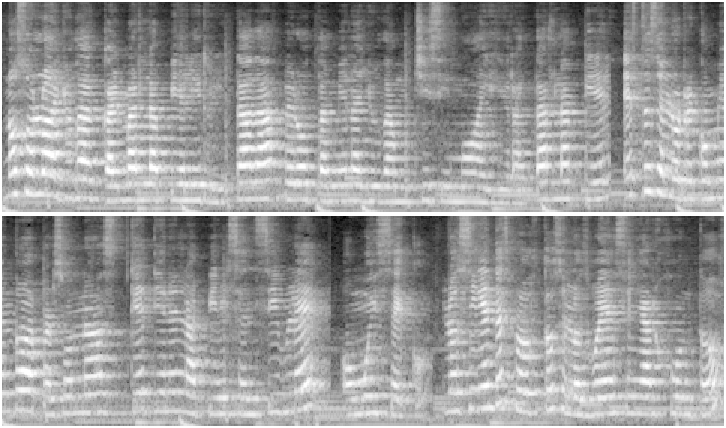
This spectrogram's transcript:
No solo ayuda a calmar la piel irritada, pero también ayuda muchísimo a hidratar la piel. Este se lo recomiendo a personas que tienen la piel sensible o muy seco. Los siguientes productos se los voy a enseñar juntos.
